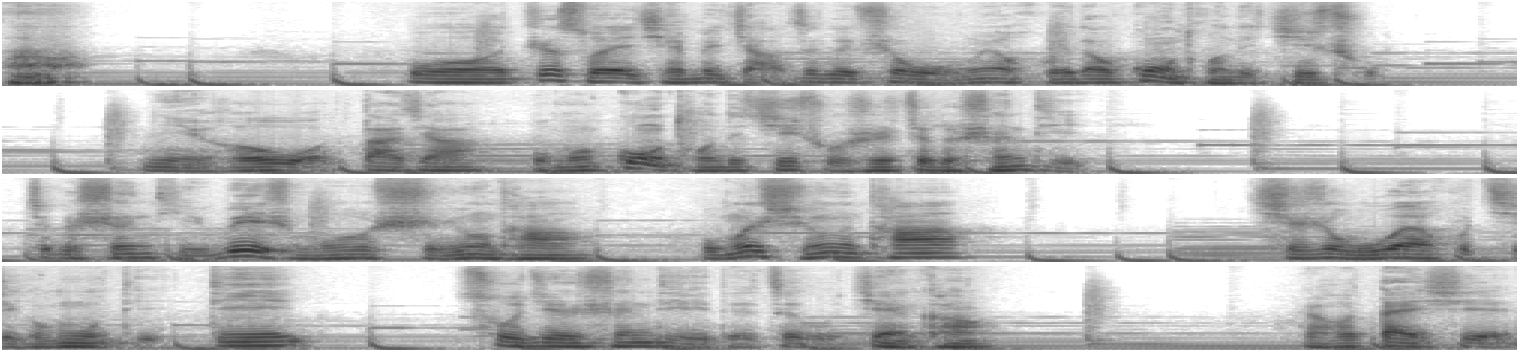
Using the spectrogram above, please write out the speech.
的啊。我之所以前面讲这个，是我们要回到共同的基础。你和我，大家，我们共同的基础是这个身体。这个身体为什么会使用它？我们使用它，其实无外乎几个目的：第一，促进身体的这种健康，然后代谢，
